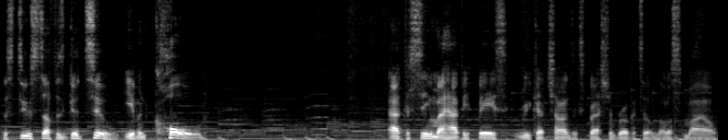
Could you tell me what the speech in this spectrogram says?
The stew stuff is good too, even cold. After seeing my happy face, Rika-chan's expression broke into a little smile.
